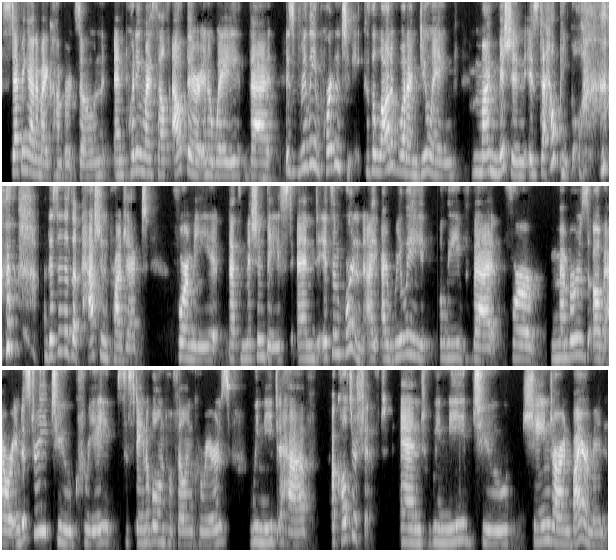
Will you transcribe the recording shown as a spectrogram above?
stepping out of my comfort zone, and putting myself out there in a way that is really important to me. Because a lot of what I'm doing, my mission is to help people. this is a passion project for me that's mission based and it's important. I, I really believe that for members of our industry to create sustainable and fulfilling careers, we need to have a culture shift and we need to change our environment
